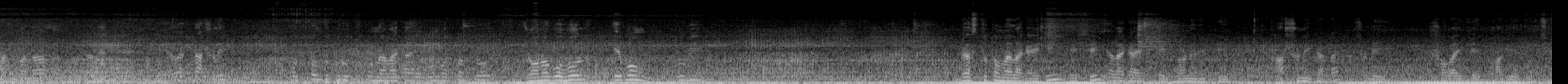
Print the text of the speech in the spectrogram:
হাসপাতাল এই এলাকাটা আসলে অত্যন্ত গুরুত্বপূর্ণ এলাকা এবং অত্যন্ত জনবহুল এবং খুবই ব্যস্ততম এলাকা এটি। সেই এলাকায় এই ধরনের একটি আর্সনিক আসলেই আসলে সবাইকে ভাবিয়ে তুলছে।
